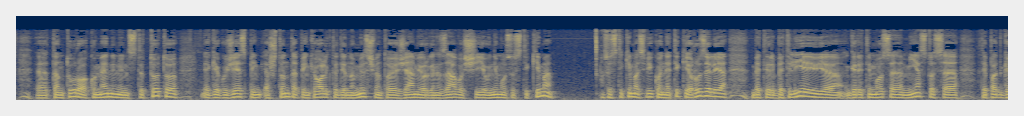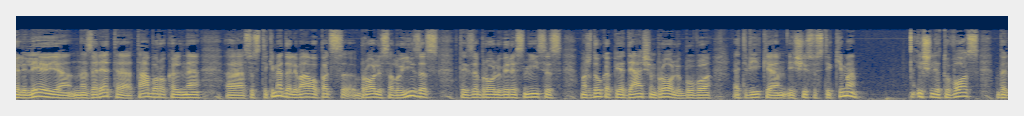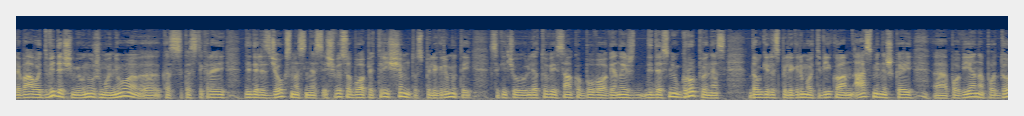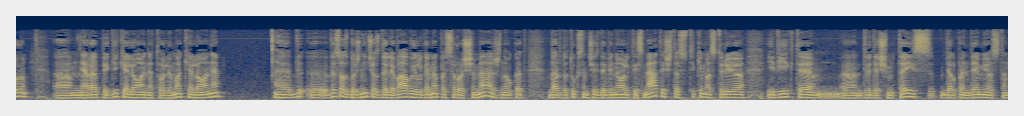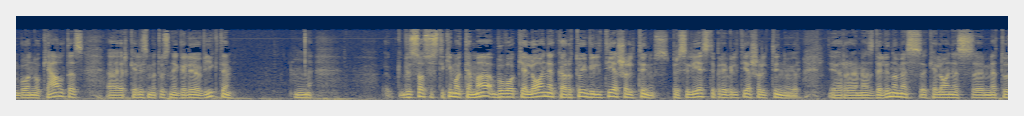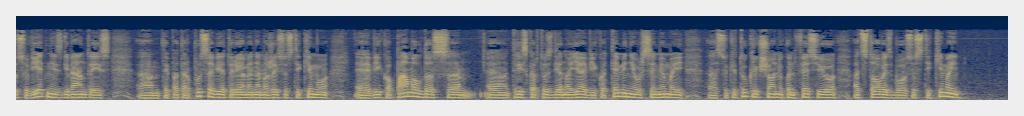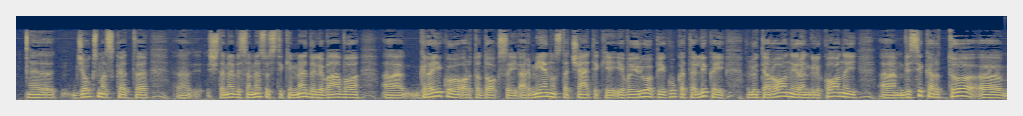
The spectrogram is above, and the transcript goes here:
Tantūro akumeniniu institutu, gegužės 8-15 dienomis Šventojo žemėje organizavo šį jaunimo sustikimą. Sustikimas vyko ne tik Jeruzalėje, bet ir Betliejuje, gretimuose miestuose, taip pat Galilėjoje, Nazarete, Taboro kalne. E, sustikime dalyvavo pats brolius Aloizas, Taize brolių vyresnysis, maždaug apie dešimt brolių buvo atvykę į šį sustikimą. Iš Lietuvos dalyvavo 20 jaunų žmonių, e, kas, kas tikrai didelis džiaugsmas, nes iš viso buvo apie 300 piligrimų, tai, sakyčiau, lietuviai sako, buvo viena iš didesnių grupių, nes daugelis piligrimų atvyko asmeniškai e, po vieną, po du, e, nėra pigi kelionė, tolima kelionė. E, e, visos bažnyčios dalyvavo ilgame pasiruošime. Žinau, kad dar 2019 metais šitas sutikimas turėjo įvykti 20-ais, e, dėl pandemijos ten buvo nukeltas ir kelis metus negalėjo vykti viso sustikimo tema buvo kelionė kartu į vilties šaltinius, prisiliesti prie vilties šaltinių. Ir, ir mes dalinomės kelionės metu su vietiniais gyventojais, taip pat tarpusavėje turėjome nemažai sustikimų, e, vyko pamaldos, e, trys kartus dienoje vyko teminiai užsiemimai, e, su kitų krikščionių konfesijų atstovais buvo sustikimai. E, džiaugsmas, kad e, šitame visame sustikime dalyvavo e, graikų ortodoksai, armėnų stačiatikiai, įvairių apieigų katalikai, liuteronai ir anglikonai, visi kartu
